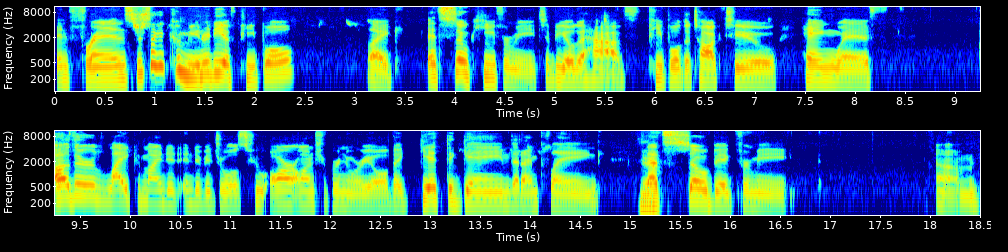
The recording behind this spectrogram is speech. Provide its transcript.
and friends, just like a community of people. Like it's so key for me to be able to have people to talk to, hang with, other like-minded individuals who are entrepreneurial that get the game that I'm playing. Yeah. That's so big for me. Um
